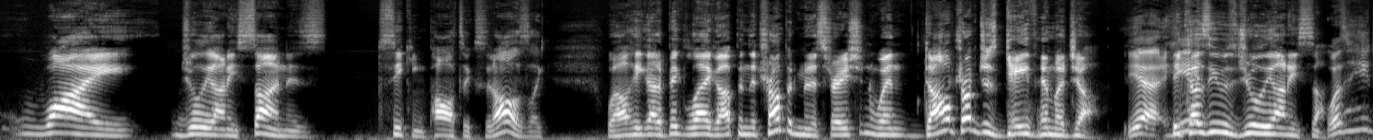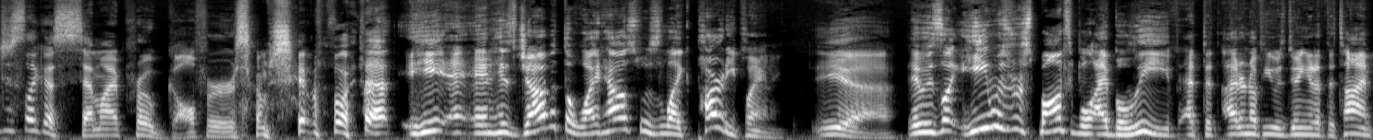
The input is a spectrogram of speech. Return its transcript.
why Giuliani's son is seeking politics at all is like, well, he got a big leg up in the Trump administration when Donald Trump just gave him a job yeah, he, because he was Giuliani's son. wasn't he just like a semi-pro golfer or some shit before that? He and his job at the White House was like party planning. Yeah, It was like he was responsible, I believe, at the I don't know if he was doing it at the time,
